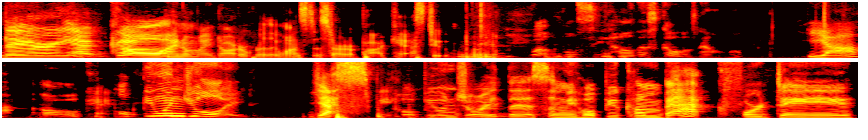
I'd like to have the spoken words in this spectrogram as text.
there you go. I know my daughter really wants to start a podcast too. Well, we'll see how this goes now. Yeah. Oh, okay. Hope you enjoyed. yes, we hope you enjoyed this and we hope you come back for day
